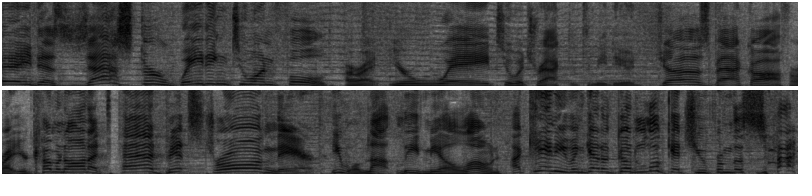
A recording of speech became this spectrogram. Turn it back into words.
A disaster waiting to unfold. All right, you're way too attracted to me, dude. Just back off, all right? You're coming on a tad bit strong there. He will not leave me alone. I can't even get a good look at you from the side.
